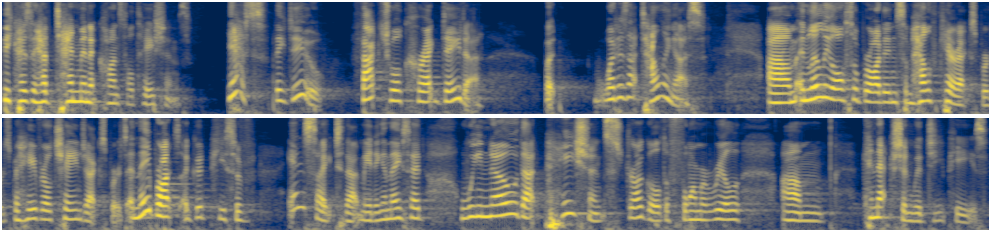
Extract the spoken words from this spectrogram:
because they have 10 minute consultations. Yes, they do. Factual, correct data. But what is that telling us? Um, and Lilly also brought in some healthcare experts, behavioral change experts, and they brought a good piece of insight to that meeting. And they said, We know that patients struggle to form a real um, connection with GPs.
